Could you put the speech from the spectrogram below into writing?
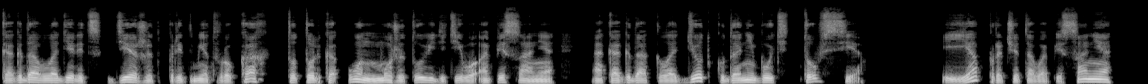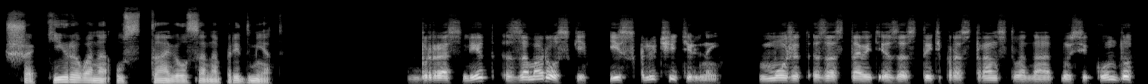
Когда владелец держит предмет в руках, то только он может увидеть его описание, а когда кладет куда-нибудь, то все. И я, прочитав описание, шокированно уставился на предмет. Браслет заморозки, исключительный. Может заставить застыть пространство на одну секунду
